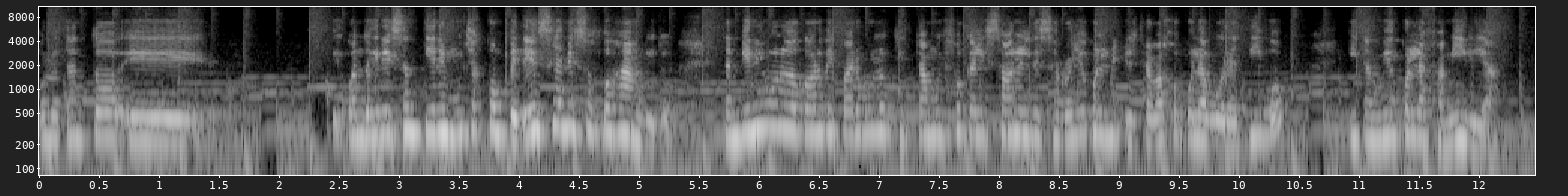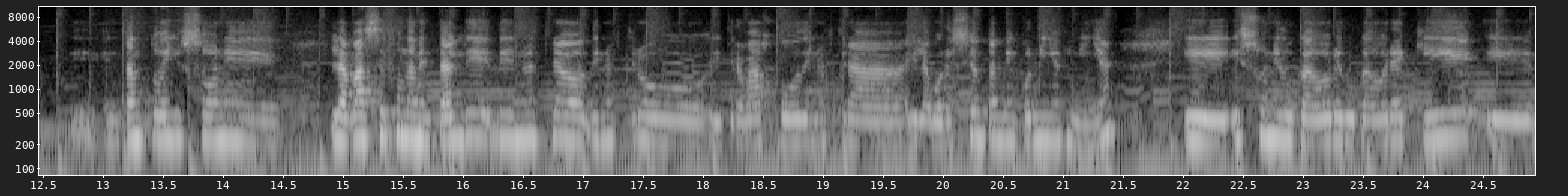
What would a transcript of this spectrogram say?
Por lo tanto, eh, cuando egresan tienen muchas competencias en esos dos ámbitos. También es un educador de párvulos que está muy focalizado en el desarrollo con el trabajo colaborativo y también con la familia. Eh, en tanto ellos son la base fundamental de, nuestra, de nuestro eh, trabajo, de nuestra elaboración también con niños y niñas. Eh, es un educador, educadora que eh,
